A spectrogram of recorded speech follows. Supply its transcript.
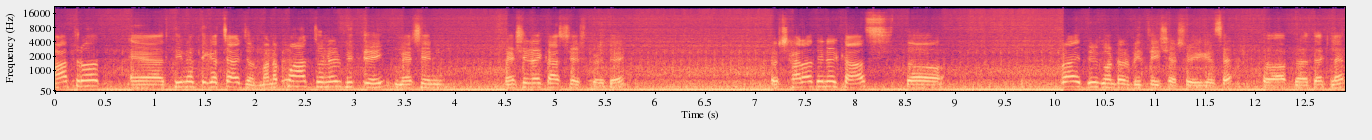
মাত্র তিনের থেকে চারজন মানে পাঁচ জনের ভিতরেই মেশিন, মেশিনের কাজ শেষ করে দেয়। তো সারাদিনের কাজ, তো প্রায় দুই ঘণ্টার ভিতরেই শেষ হয়ে গেছে। তো আপনারা দেখলেন।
